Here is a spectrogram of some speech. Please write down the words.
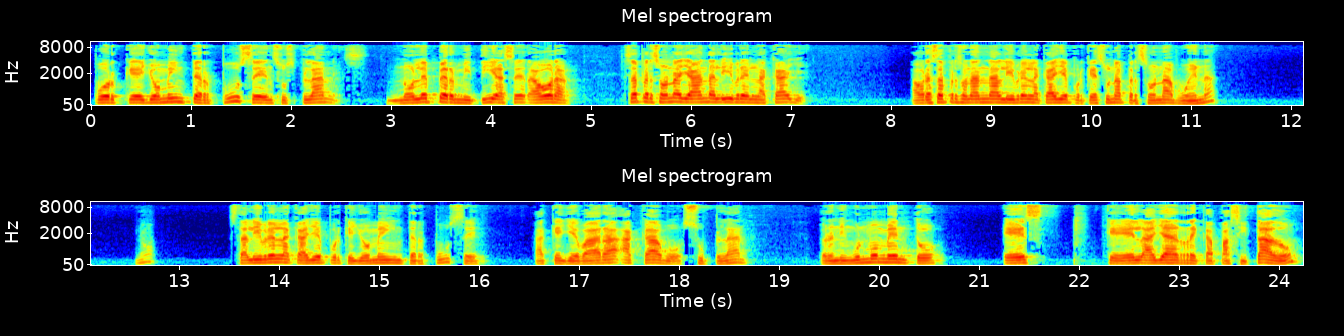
porque yo me interpuse en sus planes, no le permití hacer. Ahora, esa persona ya anda libre en la calle. Ahora, esa persona anda libre en la calle porque es una persona buena. No. Está libre en la calle porque yo me interpuse a que llevara a cabo su plan. Pero en ningún momento es que él haya recapacitado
